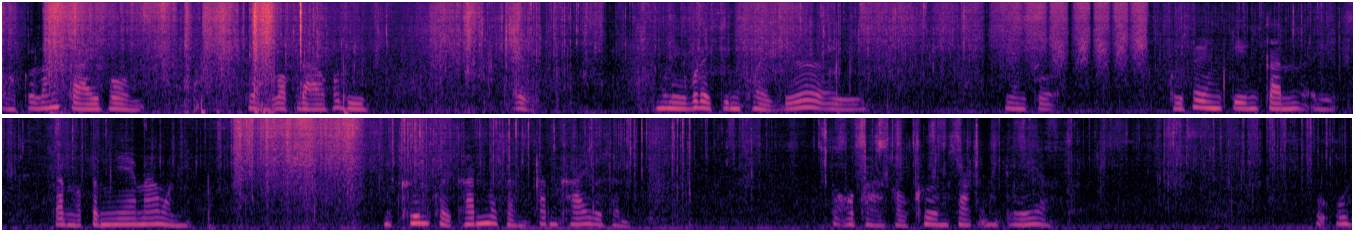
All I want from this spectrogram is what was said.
ออกกำลังกายพร้อมช่วงล็อกดาวน์พอดี เอ้ มื้อนี้บ่ได้กินไข่เด้อไอ้ยังก็ก็ใส่กางเกงกันไอ้กันบักตำแยมาหมดนี่มันขึ้นข่อยคันมาสั่นคันคล้ายมาสั่นต้องเอาผ่าเขาเครื่องซักหมดเลยอะอุ้ย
